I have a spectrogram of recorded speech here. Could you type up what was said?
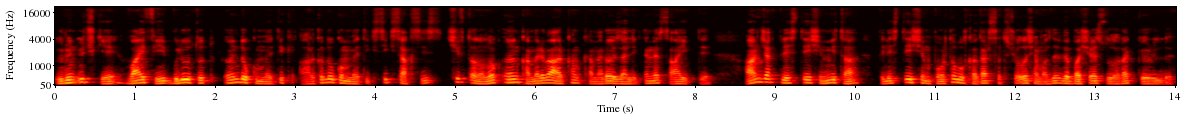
Ürün 3G, Wi-Fi, Bluetooth, ön dokunmatik, arka dokunmatik, 6 aksis, çift analog ön kamera ve arka kamera özelliklerine sahipti. Ancak PlayStation Vita, PlayStation Portable kadar satışa ulaşamadı ve başarısız olarak görüldü.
